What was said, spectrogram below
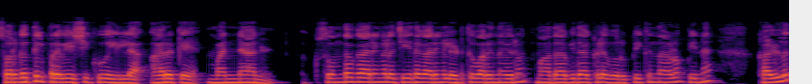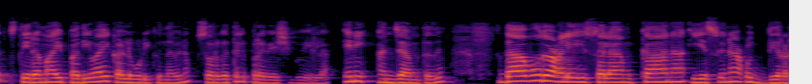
സ്വർഗത്തിൽ പ്രവേശിക്കുകയില്ല ആരൊക്കെ? മന്നാൻ. സ്വന്തം കാര്യങ്ങൾ ചെയ്ത കാര്യങ്ങൾ എടുത്തു പറയുന്നവരും മാതാപിതാക്കളെ വെറുപ്പിക്കുന്ന ആളും പിന്നെ കള്ള് സ്ഥിരമായി പതിവായി കള്ള് കുടിക്കുന്നവനും സ്വർഗത്തിൽ പ്രവേശിക്കുകയില്ല. ഇനി അഞ്ചാമത്തത് ദാവൂദ് അലൈഹിസ്സലാം കാന യസുന ഉദ്ദിറ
